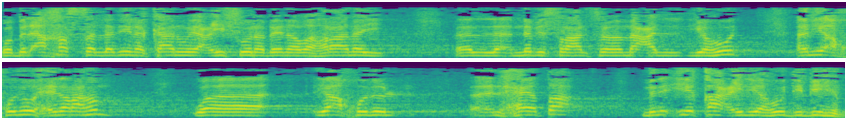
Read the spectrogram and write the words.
وبالأخص الذين كانوا يعيشون بين ظهراني النبي صلى الله عليه وسلم مع اليهود أن يأخذوا حذرهم ويأخذوا الحيطة من إيقاع اليهود بهم.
